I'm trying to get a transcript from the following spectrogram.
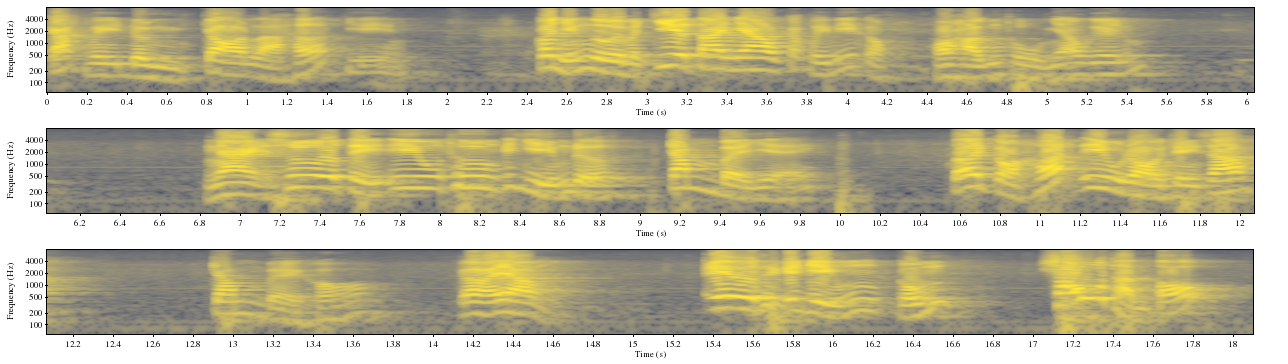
các vị đừng cho là hết duyên. Có những người mà chia tay nhau các vị biết không? Họ hận thù nhau ghê lắm. Ngày xưa thì yêu thương cái gì cũng được trăm bề dễ tới còn hết yêu rồi thì sao? Trăm bề khó. Có phải không? Yêu thì cái gì cũng cũng xấu thành tốt.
